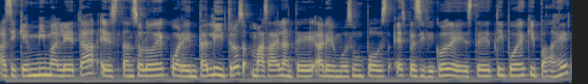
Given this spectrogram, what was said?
Así que mi maleta es tan solo de 40 litros. Más adelante haremos un post específico de este tipo de equipaje.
